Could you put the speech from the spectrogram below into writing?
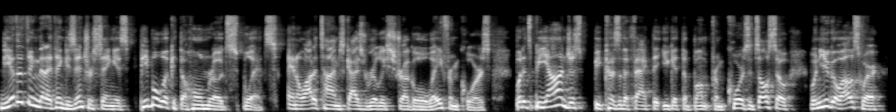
the other thing that I think is interesting is people look at the home road splits, and a lot of times guys really struggle away from Coors, but it's beyond just because of the fact that you get the bump from Coors. It's also when you go elsewhere,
